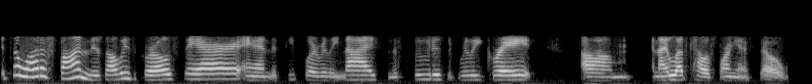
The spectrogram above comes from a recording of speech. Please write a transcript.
it's a lot of fun. There's always girls there, and the people are really nice, and the food is really great. Um, and I love California, so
